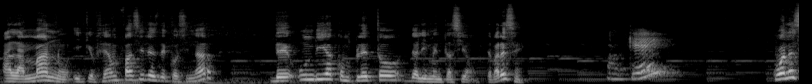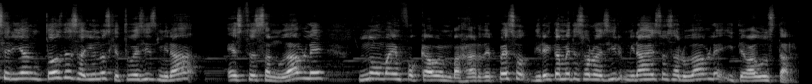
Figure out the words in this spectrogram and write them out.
a la mano y que sean fáciles de cocinar de un día completo de alimentación. ¿Te parece? Ok. ¿Cuáles serían dos desayunos que tú decís, mira, esto es saludable, no va enfocado en bajar de peso, directamente solo decir, mira, esto es saludable y te va a gustar?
